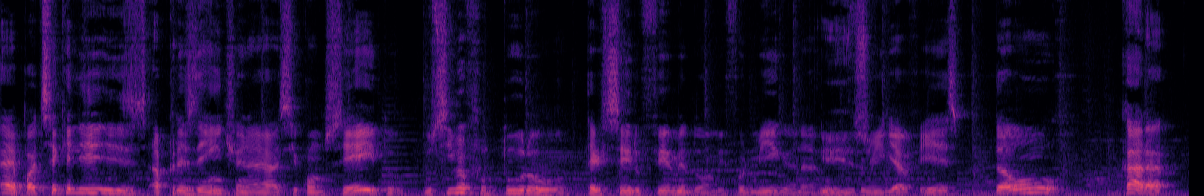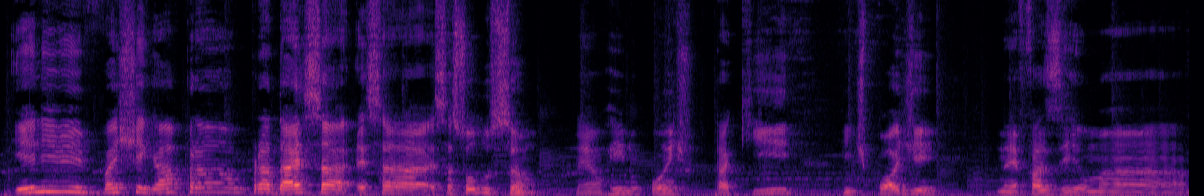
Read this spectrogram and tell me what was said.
É, pode ser que eles apresentem né, esse conceito, possível futuro terceiro filme do Homem-Formiga, né? Isso. Homem-Formiga e a Vespa. Então, cara, ele vai chegar pra, pra dar essa, essa, essa solução, né? O reino quântico tá aqui, a gente pode né, fazer uma...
